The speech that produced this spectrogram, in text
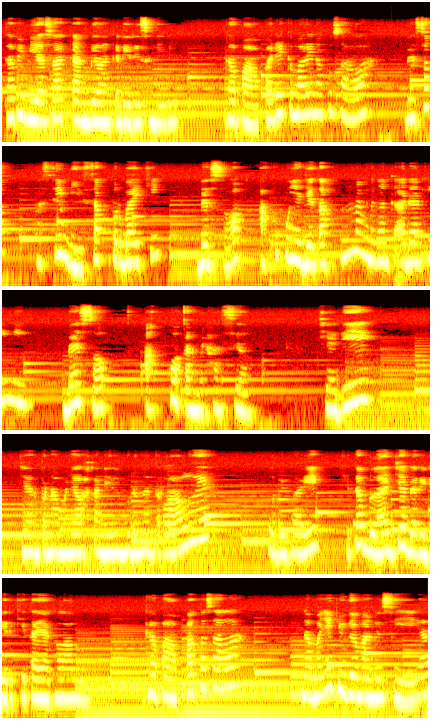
Tapi biasakan bilang ke diri sendiri, gak apa-apa deh kemarin aku salah. Besok pasti bisa aku perbaiki. Besok aku punya jatah menang dengan keadaan ini. Besok aku akan berhasil. Jadi, jangan pernah menyalahkan dirimu dengan terlalu ya. Lebih baik kita belajar dari diri kita yang lalu. Gak apa-apa kok salah. Namanya juga manusia.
